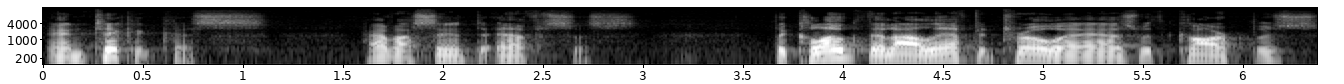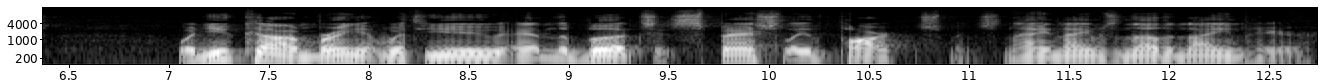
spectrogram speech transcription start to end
And Tychicus have I sent to Ephesus. The cloak that I left at Troas with Carpus, when you come, bring it with you, and the books, especially the parchments. Now he names another name here.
